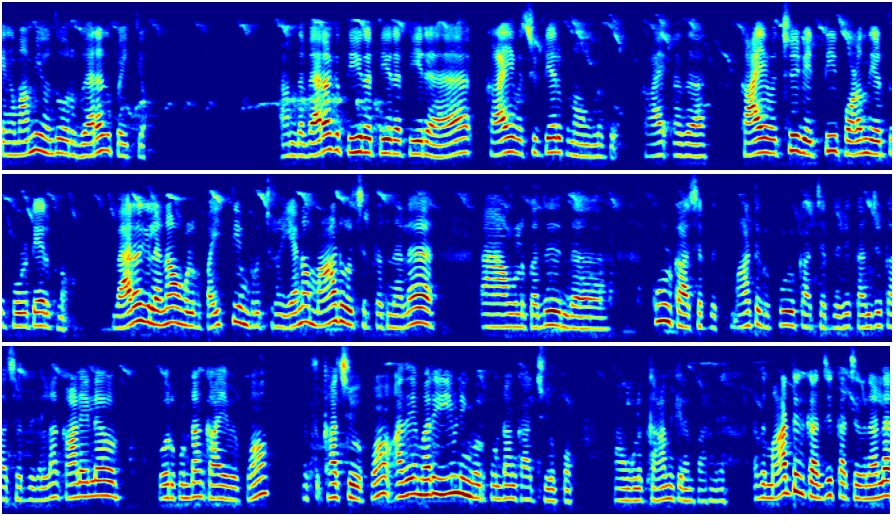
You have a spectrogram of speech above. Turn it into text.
எங்கள் மம்மி வந்து ஒரு விறகு பைத்தியம். அந்த விறகு தீர தீர தீர காய வச்சுக்கிட்டே இருக்கணும் அவங்களுக்கு. காய அதை காய வச்சு வெட்டி பொழந்து எடுத்து போட்டுகிட்டே இருக்கணும். விறகு இல்லைன்னா அவங்களுக்கு பைத்தியம் பிடிச்சிரும். ஏன்னா மாடு வச்சுருக்கிறதுனால அவங்களுக்கு வந்து இந்த கூழ் காய்ச்சறதுக்கு மாட்டுக்கு கூழ் காய்ச்சறதுக்கு கஞ்சி காய்ச்சறதுக்கெல்லாம் காலையில் ஒரு குண்டான் காய வைப்போம் வச்சு- காய்ச்சி வைப்போம். அதே மாதிரி ஈவினிங் ஒரு குண்டான் காய்ச்சி வைப்போம். நான் உங்களுக்கு காமிக்கிறேன் பாருங்கள் அது மாட்டுக்கு கஞ்சி காய்ச்சதுனால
